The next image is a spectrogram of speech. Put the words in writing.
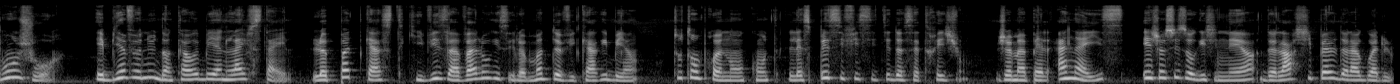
Bonjour et bienvenue dans Caribbean Lifestyle, le podcast qui vise à valoriser le mode de vie caribéen tout en prenant en compte les spécificités de cette région. Je m'appelle Anaïs et je suis originaire de l'archipel de la Guadeloupe.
